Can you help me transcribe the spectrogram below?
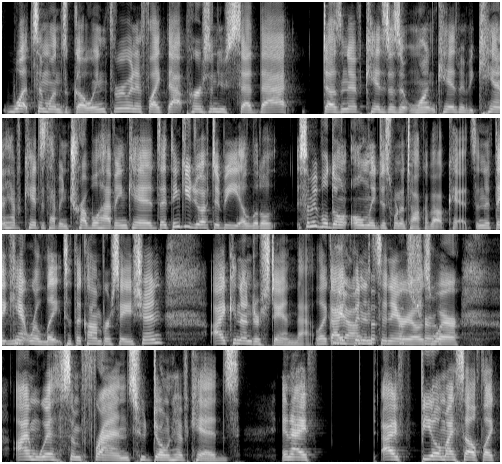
what someone's going through. And if like that person who said that doesn't have kids, doesn't want kids, maybe can't have kids, is having trouble having kids. I think you do have to be a little. Some people don't only just want to talk about kids, and if they mm-hmm. can't relate to the conversation, I can understand that. Like I've Yeah, been in scenarios where I'm with some friends who don't have kids, and I, I feel myself like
